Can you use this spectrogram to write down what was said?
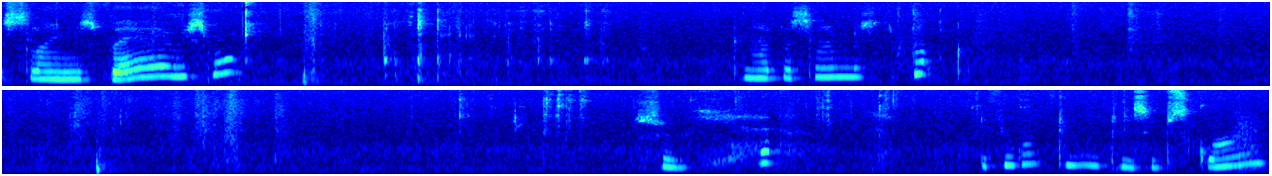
Slime is very small. Can I have the slime as the block? So yeah, if you want to, you can subscribe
